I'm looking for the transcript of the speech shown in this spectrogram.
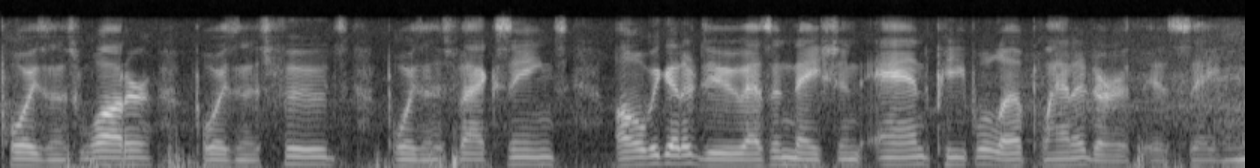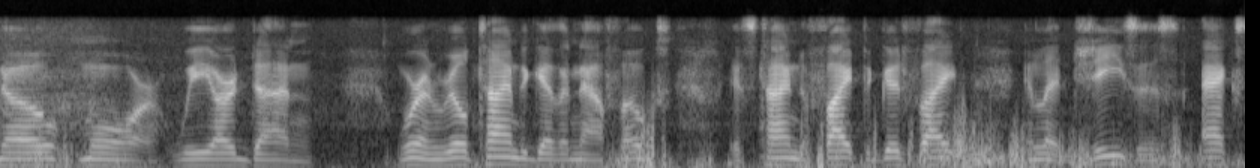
poisonous water, poisonous foods, poisonous vaccines. All we got to do as a nation and people of planet Earth is say no more. We are done. We're in real time together now, folks. It's time to fight the good fight and let Jesus, Acts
